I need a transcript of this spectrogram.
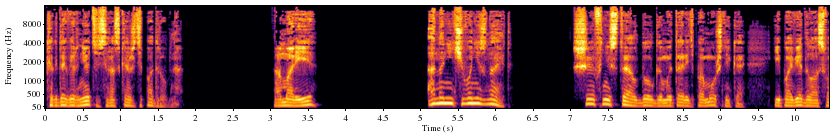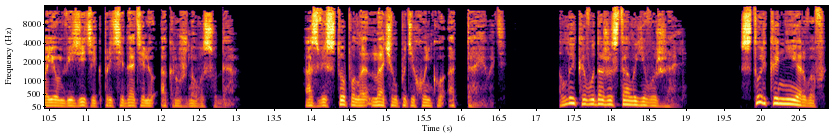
Когда вернетесь, расскажете подробно». «А Мария?» «Она ничего не знает. Шеф не стал долго мытарить помощника и поведал о своем визите к председателю окружного суда. А Звестопола начал потихоньку оттаивать. Лыкову даже стало его жаль. Столько нервов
